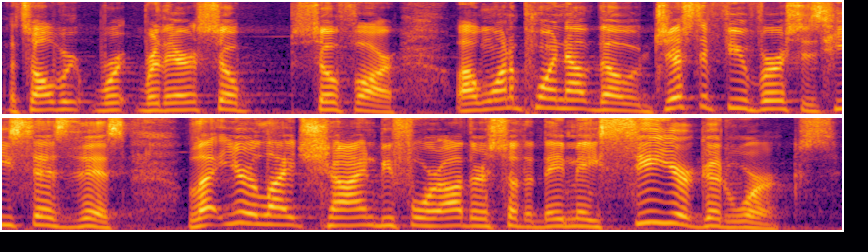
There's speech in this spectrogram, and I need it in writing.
that's all we're, we're, we're there so, so far. I want to point out, though, just a few verses. He says this Let your light shine before others so that they may see your good works.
